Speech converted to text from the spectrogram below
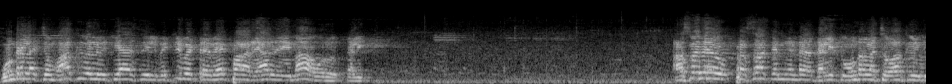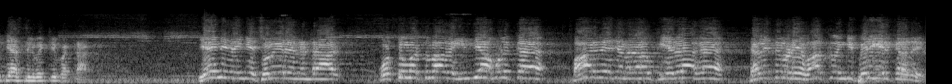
ஒன்றரை லட்சம் வாக்குகள் வித்தியாசத்தில் வெற்றி பெற்ற வேட்பாளர் யார் தெரியுமா? ஒரு தலித் அஸ்வதேவ் பிரசாத் என்கின்ற தலித் ஒன்றரை லட்சம் வாக்குகள் வித்தியாசத்தில் வெற்றி பெற்றார். ஏன் இதை இங்கே சொல்கிறேன் என்றால் ஒட்டுமொத்தமாக இந்தியா முழுக்க பாரதிய ஜனதாவுக்கு எதிராக தலித்துகளுடைய வாக்கு வங்கி பெருகி இருக்கிறது.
